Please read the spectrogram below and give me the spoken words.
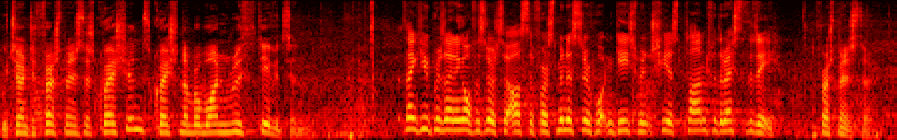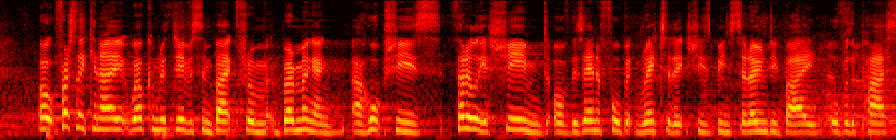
We turn to First Minister's questions. Question number one, Ruth Davidson. Thank you, Presiding Officer, to ask the First Minister what engagement she has planned for the rest of the day. First Minister. Well, firstly, can I welcome Ruth Davidson back from Birmingham. I hope she's thoroughly ashamed of the xenophobic rhetoric she's been surrounded by over the past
